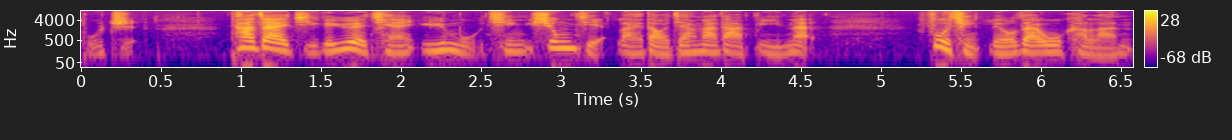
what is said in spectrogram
不治。她在几个月前与母亲、兄姐来到加拿大避难，父亲留在乌克兰。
